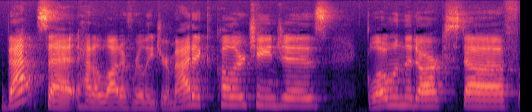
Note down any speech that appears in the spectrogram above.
That set had a lot of really dramatic color changes, glow in the dark stuff.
